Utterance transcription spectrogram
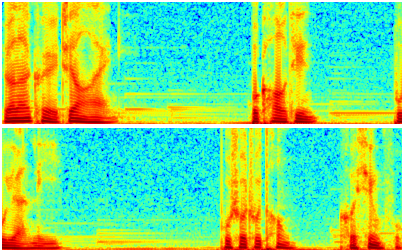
原来可以这样爱你，不靠近，不远离，不说出痛和幸福。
